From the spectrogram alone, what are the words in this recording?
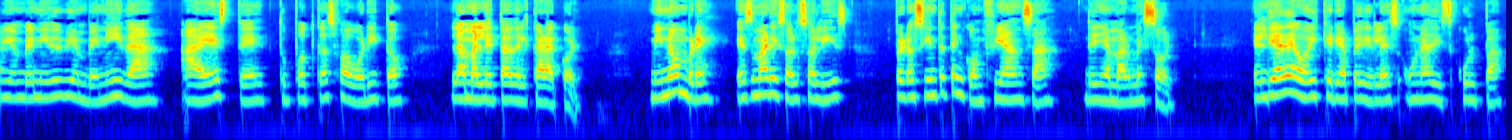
bienvenido y bienvenida a este, tu podcast favorito, La Maleta del Caracol. Mi nombre es Marisol Solís, pero siéntete en confianza de llamarme Sol. El día de hoy quería pedirles una disculpa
